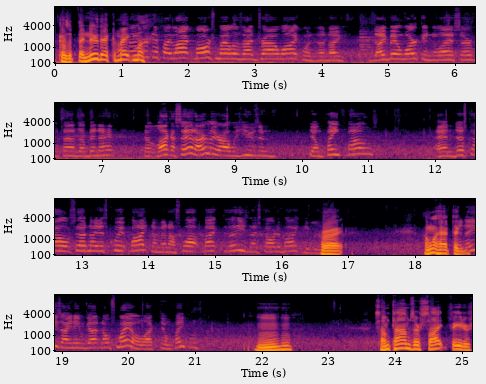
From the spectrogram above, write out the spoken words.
Because if they knew they could make money, if they like marshmallows, I'd try white ones, and they they've been working the last several times I've been there. 'Cause Like I said earlier, I was using them pink balls, and just all of a sudden they just quit biting them, and I swapped back to these, and they started biting again. right? I'm gonna have to. And to. these ain't even got no smell like them pink ones. Mm-hmm. Sometimes they're sight feeders.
